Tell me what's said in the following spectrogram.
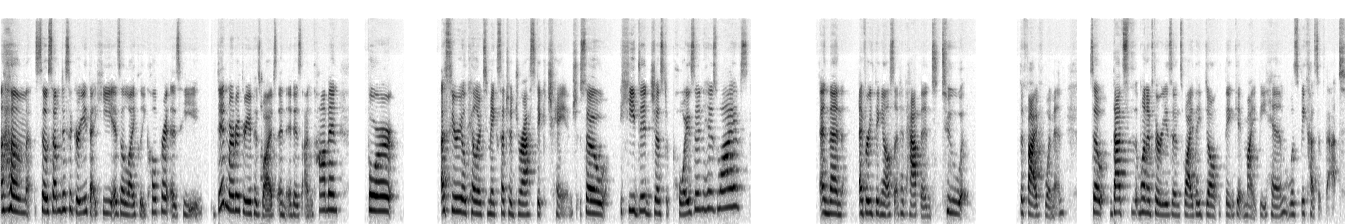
Um, so some disagree that he is a likely culprit as he did murder three of his wives, and it is uncommon for a serial killer to make such a drastic change. So he did just poison his wives, and then everything else that had happened to the five women. So that's one of the reasons why they don't think it might be him was because of that.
